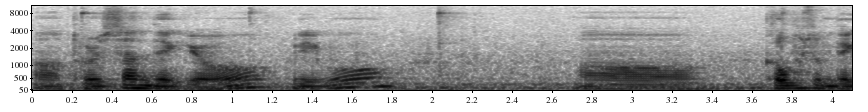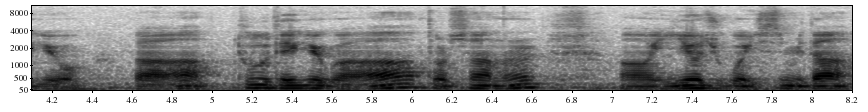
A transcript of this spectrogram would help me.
어, 돌산대교 그리고 어, 거북선대교가 두 대교가 돌산을 어, 이어주고 있습니다.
